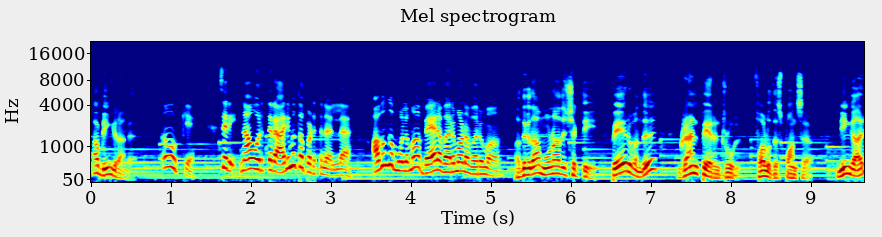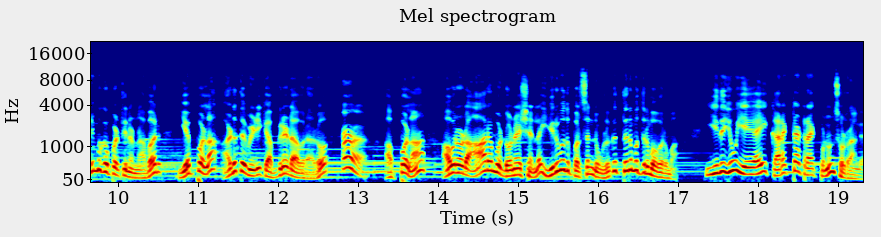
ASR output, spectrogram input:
அப்படிங்கிறாங்க. ஓகே. சரி நான் ஒருத்தரை அறிமுகப்படுத்தினேன்ல. அவங்க மூலமா வேற வருமானம் வருமா? அதுக்கு தான் மூணாவது சக்தி. பேர் வந்து grandparent rule follow the sponsor நீங்க அறிமுகப்படுத்தின நபர் எப்பெல்லாம் அடுத்த விழிக்கு அப்கிரேட் ஆகுறாரோ ஆ. அப்போலாம் அவரோட ஆரம்ப டொனேஷன்ல இருபது பர்சன்ட் உங்களுக்கு திரும்ப திரும்ப வருமா? இதையும் ஏஐ கரெக்டா ட்ராக் பண்ணுன்னு சொல்றாங்க.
